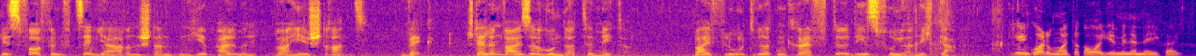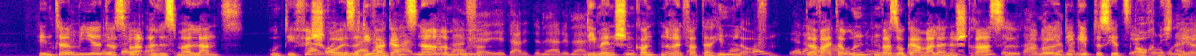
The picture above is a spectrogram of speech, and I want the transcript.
Bis vor 15 Jahren standen hier Palmen, war hier Strand. Weg stellenweise hunderte Meter. Bei Flut wirken Kräfte, die es früher nicht gab. Hinter mir, das war alles mal Land. Und die Fischreuse, die war ganz nah am Ufer. Die Menschen konnten einfach dahin laufen. Da weiter unten war sogar mal eine Straße, aber die gibt es jetzt auch nicht mehr.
